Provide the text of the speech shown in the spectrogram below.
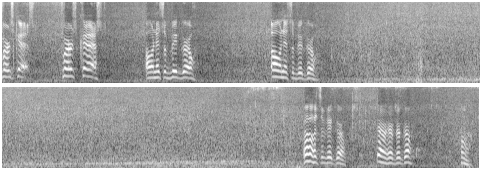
First cast. First cast. Oh, and it's a big girl. Oh, and it's a big girl. Oh, it's a big girl. Get over here, big girl. Come on.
